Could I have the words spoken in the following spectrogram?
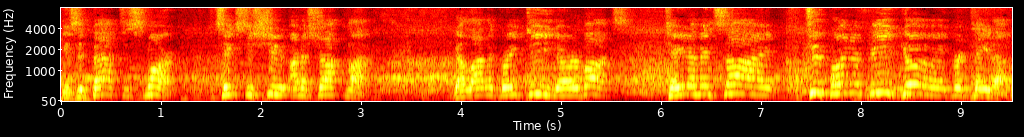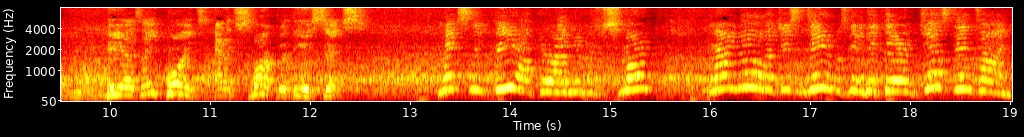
Gives it back to Smart. Six to shoot on a shot clock. Got a lot of great D there in the box. Tatum inside. Two-pointer feed good for Tatum. He has eight points, and it's Smart with the assist. An excellent feed out there on for Smart. And I know that Jayson Tatum was going to get there just in time.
